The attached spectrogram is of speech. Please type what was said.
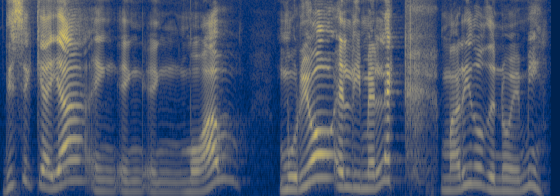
dice que allá en, en- en Moab murió Elimelech, marido de Noemí,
